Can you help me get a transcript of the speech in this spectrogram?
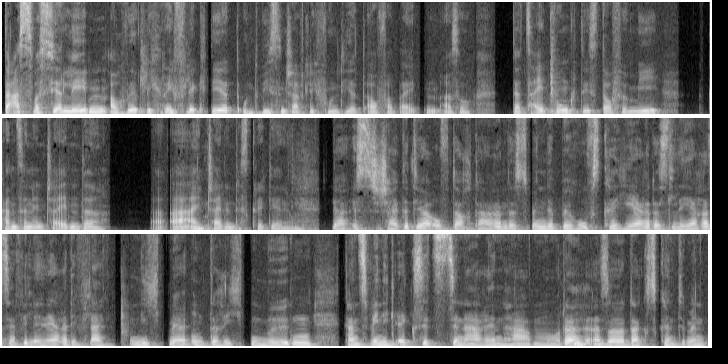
das, was sie erleben, auch wirklich reflektiert und wissenschaftlich fundiert aufarbeiten. Also der Zeitpunkt ist da für mich ganz ein entscheidender äh, ein entscheidendes Kriterium. Ja, es scheitert ja oft auch daran, dass in der Berufskarriere das Lehrer, sehr viele Lehrer, die vielleicht nicht mehr unterrichten mögen, ganz wenig Exit-Szenarien haben, oder? Mhm. Also das könnte man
